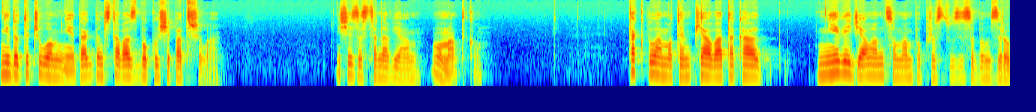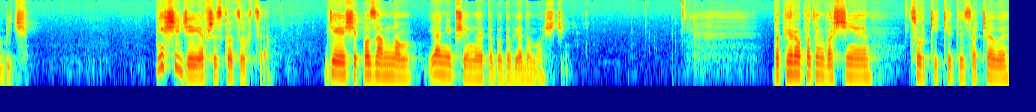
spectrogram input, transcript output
Nie dotyczyło mnie, tak? Bym stała z boku się patrzyła. I się zastanawiałam, o matko, tak byłam otępiała, taka nie wiedziałam, co mam po prostu ze sobą zrobić. Niech się dzieje wszystko, co chce. Dzieje się poza mną, ja nie przyjmuję tego do wiadomości. Dopiero potem właśnie córki, kiedy zaczęły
